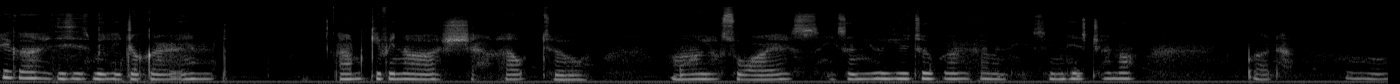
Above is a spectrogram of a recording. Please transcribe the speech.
Hey guys, this is Millie Joker, and I'm giving a shout out to Mario Suarez. He's a new YouTuber. I haven't seen his channel, but mm,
